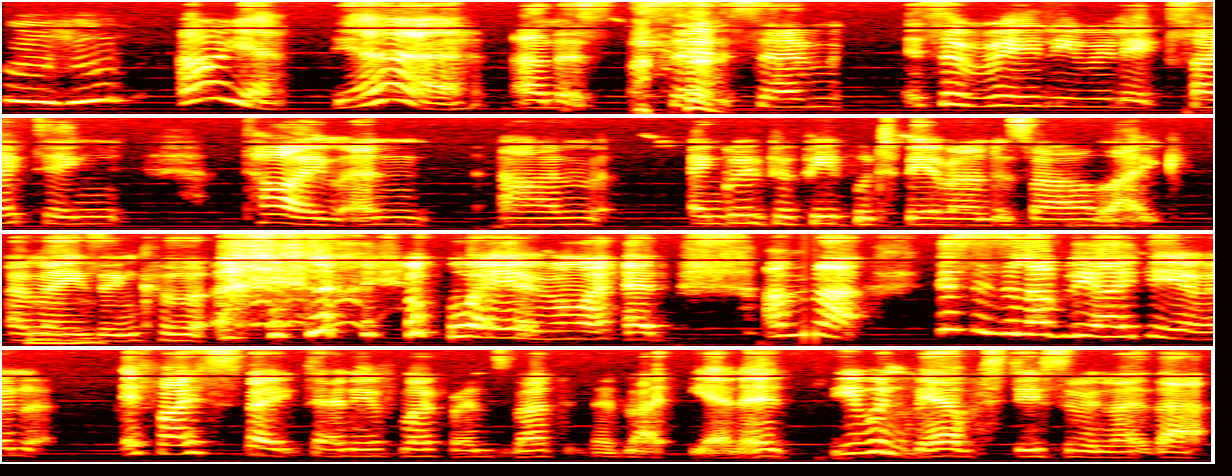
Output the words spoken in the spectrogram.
"Mm-hmm. Oh yeah, yeah," and it's so it's um, it's a really really exciting time and um, and group of people to be around as well. Like mm-hmm. amazing because mm-hmm. way over my head. I'm like, this is a lovely idea. And if I spoke to any of my friends about it, they'd be like, yeah, no, you wouldn't be able to do something like that.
